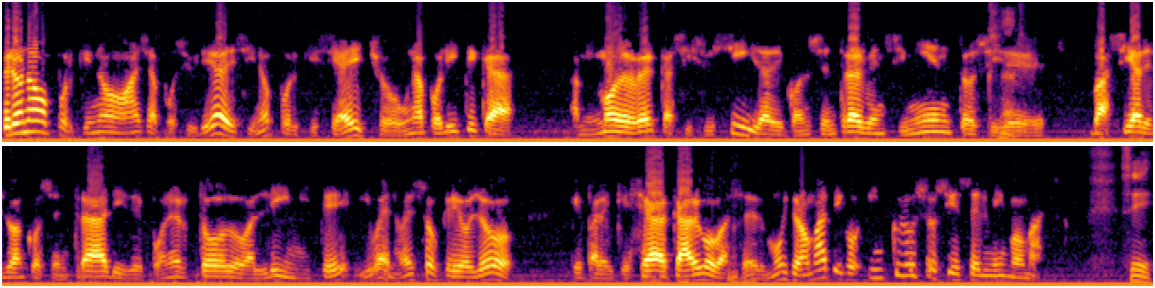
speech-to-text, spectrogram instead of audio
pero no porque no haya posibilidades, sino porque se ha hecho una política, a mi modo de ver, casi suicida, de concentrar vencimientos y de vaciar el Banco Central y de poner todo al límite, y bueno, eso creo yo que para el que se haga cargo va a ser muy traumático, incluso si es el mismo más. Sí,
